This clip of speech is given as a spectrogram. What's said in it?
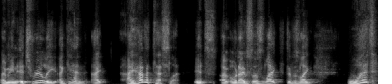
I mean, it's really again. I I have a Tesla. It's uh, what I was like. It was like, what?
